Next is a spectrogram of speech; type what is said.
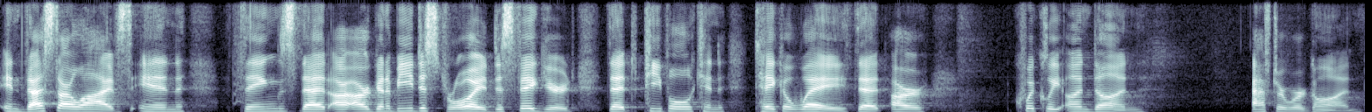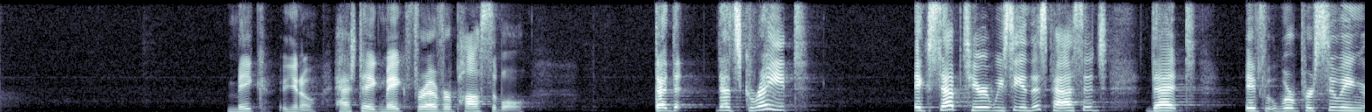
invest our lives in things that are, are going to be destroyed, disfigured, that people can take away, that are quickly undone after we're gone make, you know, hashtag make forever possible. That, that, that's great. Except here we see in this passage that if we're pursuing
